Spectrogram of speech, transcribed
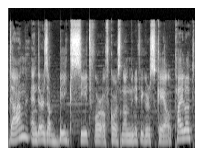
done, and there's a big seat for, of course, non-minifigure scale pilot.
